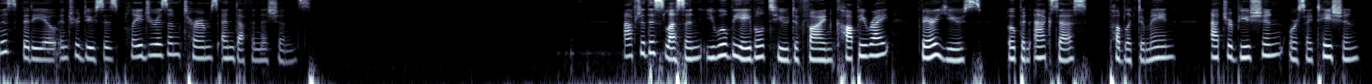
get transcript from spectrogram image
This video introduces plagiarism terms and definitions. After this lesson, you will be able to define copyright, fair use, open access, public domain, attribution or citation,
